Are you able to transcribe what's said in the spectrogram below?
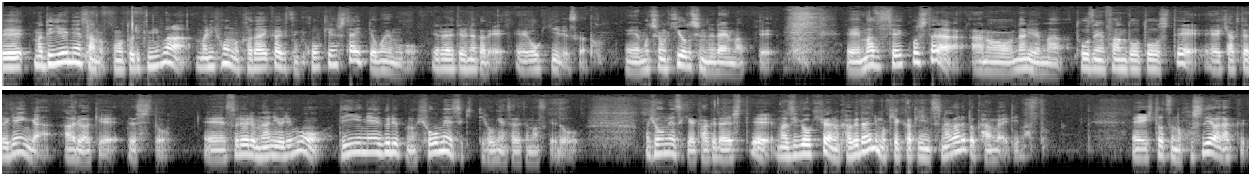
で、まあ、DNA さんのこの取り組みは、まあ、日本の課題解決に貢献したいって思いもやられている中で、えー、大きいですかと、えー、もちろん企業としての狙いもあって、えー、まず成功したらあの何よりまあ当然ファンドを通して、えー、キャピタルゲインがあるわけですしと、えー、それよりも何よりも DNA グループの表面積って表現されてますけど、まあ、表面積が拡大して、まあ、事業機会の拡大にも結果的につながると考えていますと。えー、一つの星ではなく、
